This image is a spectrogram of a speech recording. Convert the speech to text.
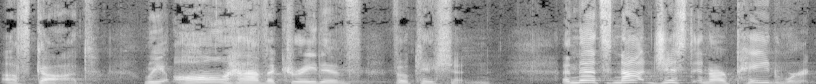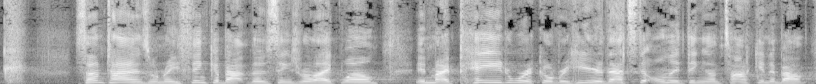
of God. We all have a creative vocation. And that's not just in our paid work. Sometimes when we think about those things, we're like, well, in my paid work over here, that's the only thing I'm talking about.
